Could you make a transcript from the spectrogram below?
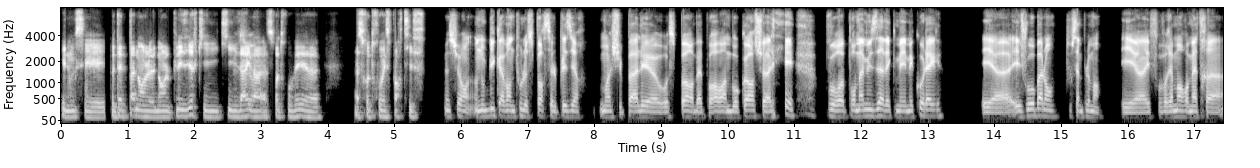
Et donc c'est peut-être pas dans le dans le plaisir qu'ils arrivent à se retrouver euh, à se retrouver sportif. Bien sûr, on oublie qu'avant tout le sport c'est le plaisir. Moi, je suis pas allé au sport ben, pour avoir un beau corps. Je suis allé pour pour m'amuser avec mes mes collègues et, et jouer au ballon, tout simplement. Et il faut vraiment remettre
